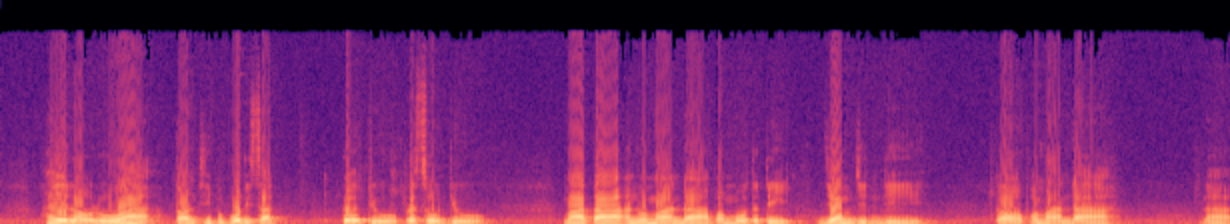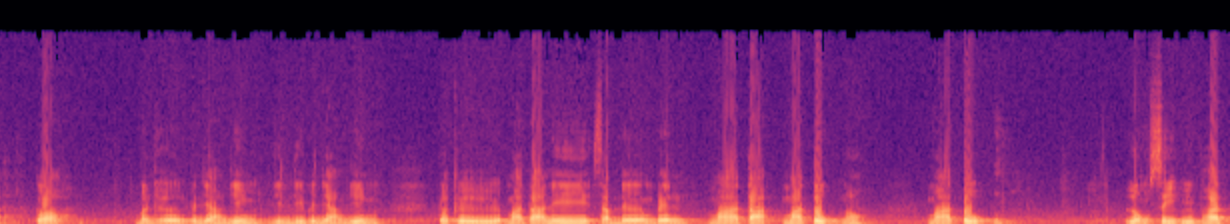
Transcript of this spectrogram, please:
ำให้เรารู้ว่าตอนที่พระโพธิสัตว์เกิดอยู่ประสูติอยู่ มาตาอันวมารดาปโมตติย่อมยินดี ก็พระมารดานะก็บันเทิงเป็นอย่างยิ่ง ยินดีเป็นอย่างยิ่ง ก็คือมาตานี้สับเดิมเป็นมาตะมาตุเนาะมาตุ ลงสิวิพัฒน์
